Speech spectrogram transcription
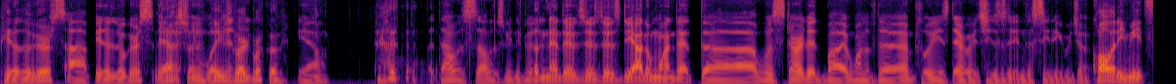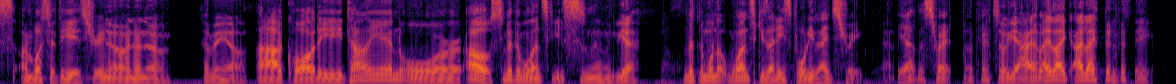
Peter Luger's. uh, Peter Luger's. Yeah, sure. Williamsburg, Brooklyn. Yeah. Uh, that was that was really good. And then there's there's, there's the other one that uh, was started by one of the employees there, which is in the city. Which I, Quality Meats on West 58th Street. no, no, no, something else. Uh, Quality Italian or oh Smith and Wollensky's. No, yeah, And Wollensky's at East 49th Street. Yeah, that's right. Okay. So yeah, I, I like I like the steak,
